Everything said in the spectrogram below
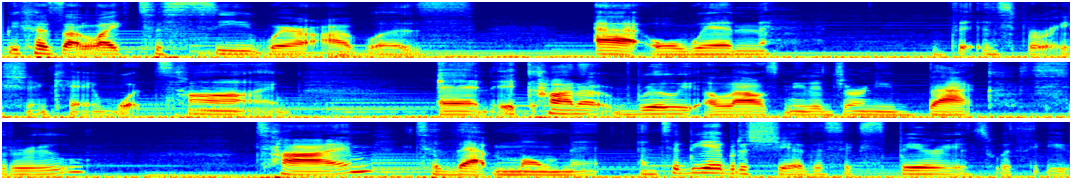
because I like to see where I was at or when the inspiration came, what time. And it kind of really allows me to journey back through time to that moment and to be able to share this experience with you.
